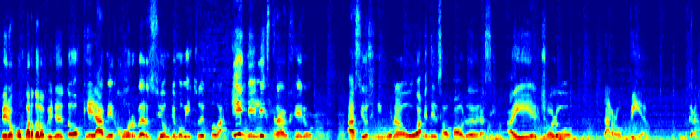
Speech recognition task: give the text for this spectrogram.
pero comparto la opinión de todos que la mejor versión que hemos visto de Cueva en el extranjero ha sido sin ninguna duda en el Sao Paulo de Brasil. Ahí el Cholo la rompía. Un crack.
